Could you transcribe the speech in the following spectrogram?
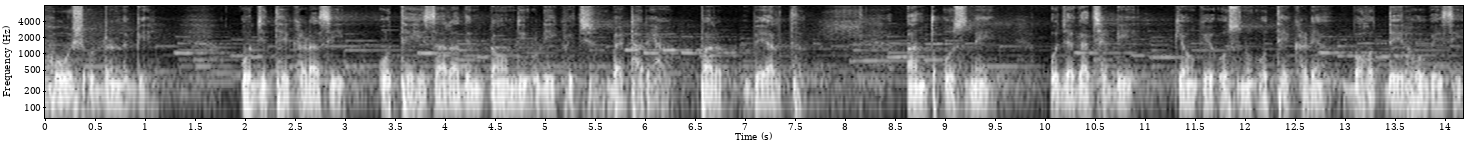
ਹੋਸ਼ ਉੱਡਣ ਲੱਗੇ। ਉਹ ਜਿੱਥੇ ਖੜਾ ਸੀ ਉੱਥੇ ਹੀ ਸਾਰਾ ਦਿਨ ਟੌਮ ਦੀ ਉਡੀਕ ਵਿੱਚ ਬੈਠਾ ਰਿਹਾ, ਪਰ ਬੇਅਰਥ। ਅੰਤ ਉਸਨੇ ਉਹ ਜਗ੍ਹਾ ਛੱਡੀ, ਕਿਉਂਕਿ ਉਸ ਨੂੰ ਉੱਥੇ ਖੜਿਆਂ ਬਹੁਤ ਦੇਰ ਹੋ ਗਈ ਸੀ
